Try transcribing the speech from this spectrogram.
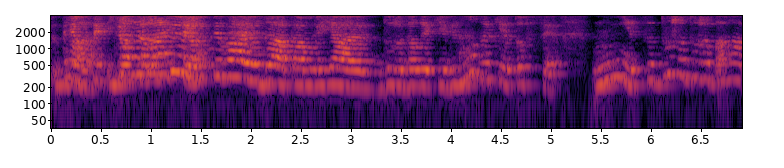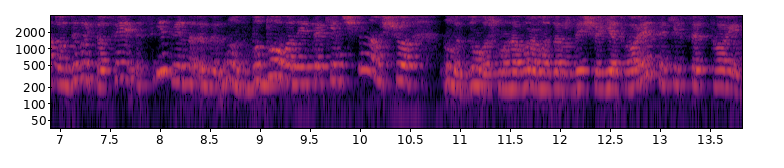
крім Да. цих Я не танцюю, не співаю, да, там я дуже далекий від музики, то все. Ні, це дуже дуже багато. Дивися, оцей світ він е, ну, збудований таким чином, що ну знову ж ми говоримо завжди, що є творець, який все створив.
